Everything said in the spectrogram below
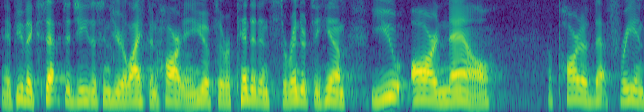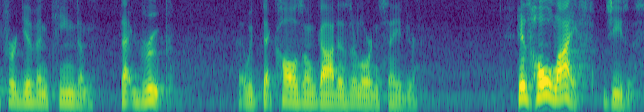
And if you've accepted Jesus into your life and heart and you have repented and surrendered to Him, you are now a part of that free and forgiven kingdom, that group that, we, that calls on God as their Lord and Savior. His whole life, Jesus,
